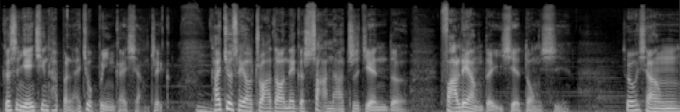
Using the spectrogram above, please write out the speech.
可是年轻他本来就不应该想这个，他就是要抓到那个刹那之间的发亮的一些东西。所以我想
